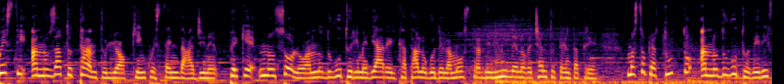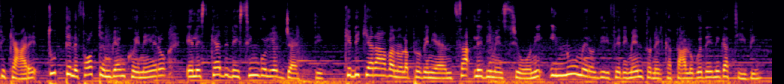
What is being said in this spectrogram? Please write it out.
Questi hanno usato tanto gli occhi in questa indagine perché non solo hanno dovuto rimediare il catalogo della mostra del 1933, ma soprattutto hanno dovuto verificare tutte le foto in bianco e nero e le schede dei singoli oggetti che dichiaravano la provenienza, le dimensioni, il numero di riferimento nel catalogo dei negativi.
